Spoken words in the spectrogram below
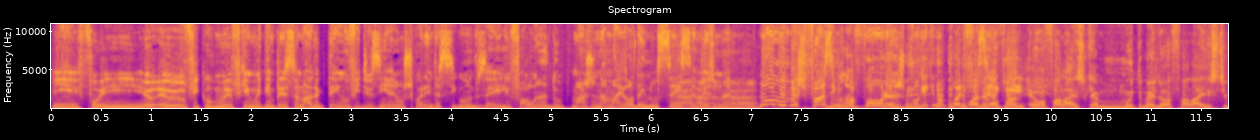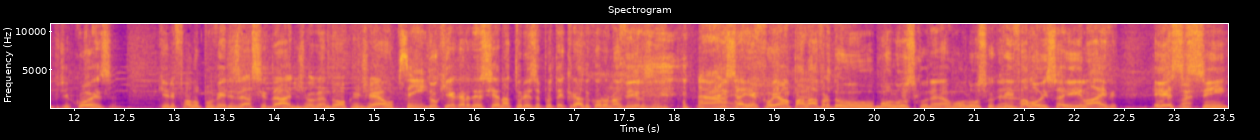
E foi. Eu, eu, eu fico, eu fiquei muito impressionado que tem um videozinho, uns 40 segundos, é ele falando, mas na maior da inocência Aham, mesmo, né? aham. Não, mas fazem lavouras, por que, que não pode Olha, fazer eu aqui? eu vou falar isso, que é muito melhor falar esse tipo de coisa, que ele falou pulverizar a cidade jogando álcool em gel, Sim. do que agradecer a natureza por ter criado o coronavírus. Né? isso aí foi uma palavra do Molusco, né? O Molusco que falou isso aí em live. Esse sim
